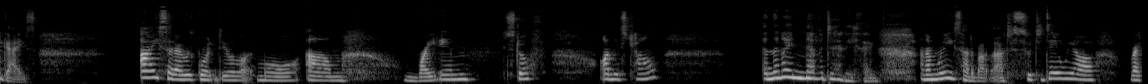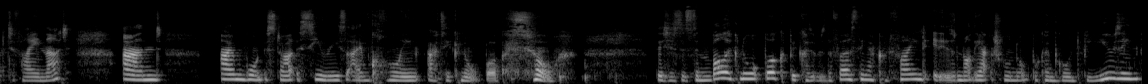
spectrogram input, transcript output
guys. I said I was going to do a lot more um, writing stuff on this channel and then I never did anything and I'm really sad about that. So today we are rectifying that and I'm going to start a series that I'm calling Attic Notebook. So this is a symbolic notebook because it was the first thing I could find. It is not the actual notebook I'm going to be using.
